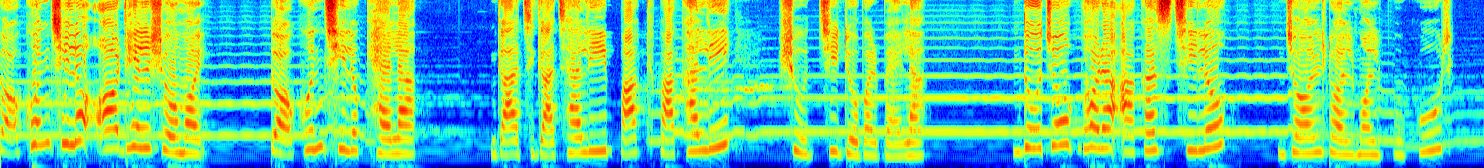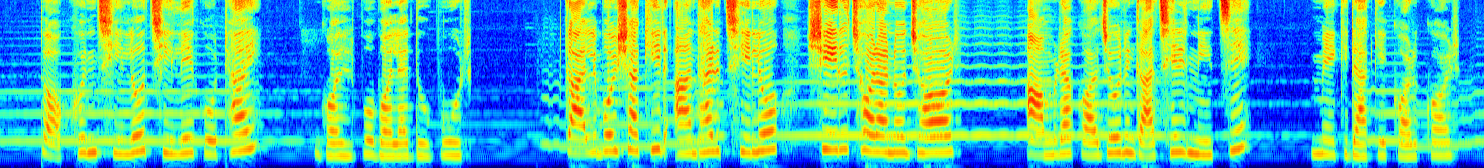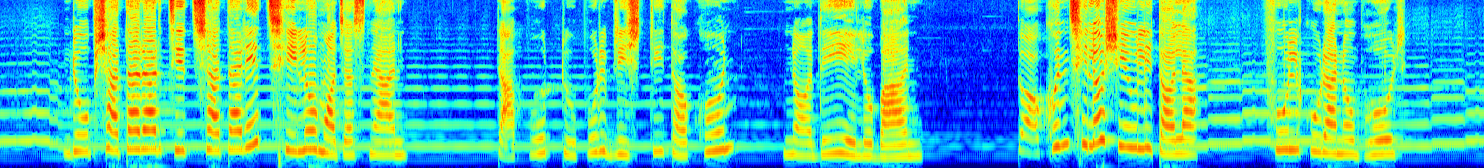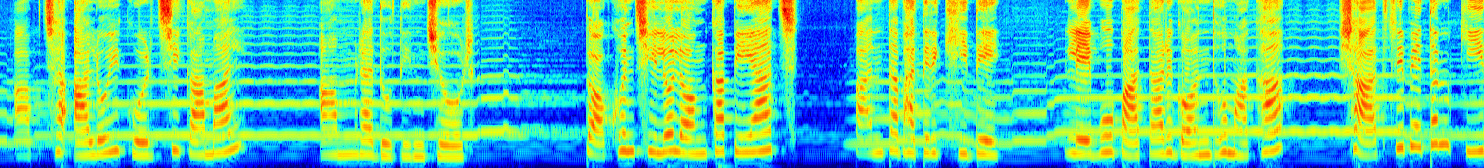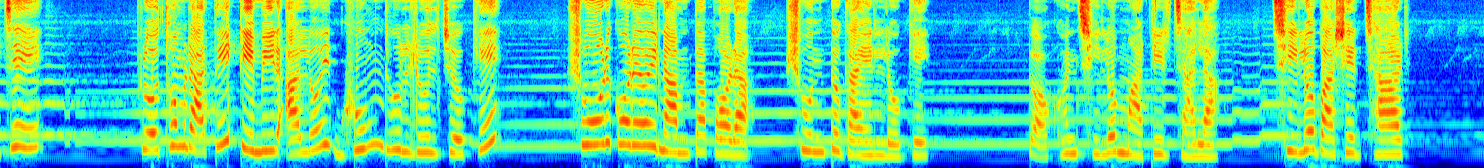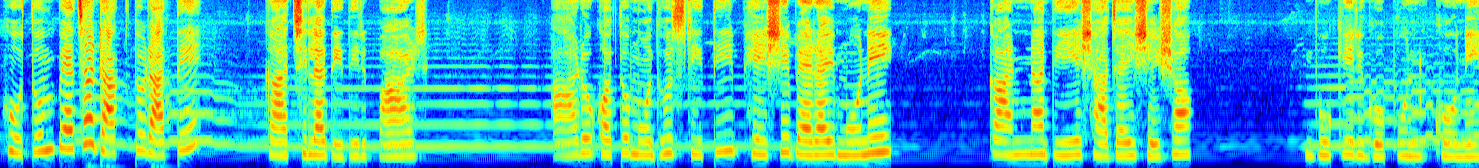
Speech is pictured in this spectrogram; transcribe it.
তখন ছিল অঢেল সময়। তখন ছিল খেলা। গাছ গাছালি পাখ পাখালি সূর্যি ডোবার বেলা। দু চোখ ভরা আকাশ ছিল জল টলমল পুকুর। তখন ছিল ছিলে কোঠায় গল্প বলা দুপুর। কালবৈশাখীর আঁধার ছিল শিল ছড়ানো ঝড়। আমরা কজন গাছের নিচে মেঘ ডাকে করকর ডুব সাঁতার আর চিত সাঁতারে ছিল মজা স্নান। টাপুর টুপুর বৃষ্টি তখন নদে এলো বান। তখন ছিল শিউলি তলা ফুল কুড়ানো ভোর। আবছা আলোয় করছি কামাল, আমরা দু তিন চোর। তখন ছিল লঙ্কা পেঁয়াজ, পান্তা ভাতের খিদে, লেবু পাতার গন্ধ মাখা। সাতটি পেতাম কি যে প্রথম রাতে টিমির আলোয় ঘুম ঢুলঢুল চোখে, সুর করে ওই নামটা পড়া শুনতো গায়ের লোকে। তখন ছিল মাটির চালা, ছিল বাঁশের ঝাড়, হুতুম পেঁচা ডাকতো রাতে কাচলা দিদির পার। আরও কত মধুর স্মৃতি ভেসে বেড়ায় মনে, কান্না দিয়ে সাজায় সেসব বুকের গোপন কোণে।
